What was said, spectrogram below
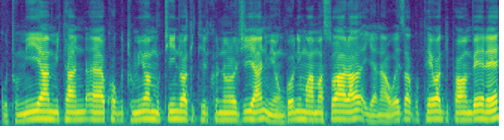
kutumia mitanda, uh, kwa kutumia mtindo wa kiteknolojia ni miongoni mwa maswala yanaweza kupewa kipaumbele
